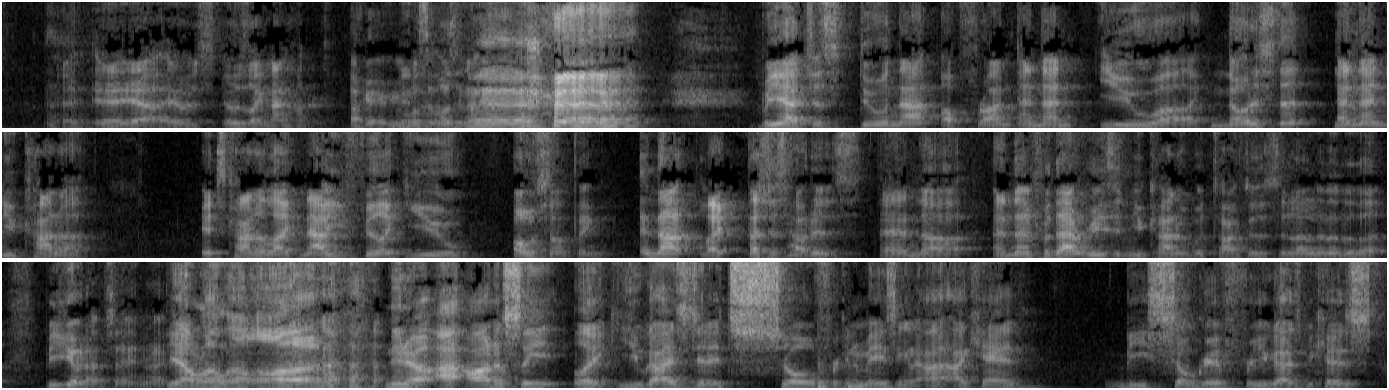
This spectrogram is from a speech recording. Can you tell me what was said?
Yeah, yeah, it was it was like 900. Okay, okay, was it wasn't. that But yeah, just doing that up front, and then you uh, like noticed it, and then you kind of, it's kind of like now you feel like you owe something, and not like that's just how it is. And uh, and then for that reason, you kind of would talk to us, blah, blah, blah, blah. but you get what I'm saying, right? Yeah, you know, I honestly like you guys did it so freaking amazing, and I, I can't be so grateful for you guys because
